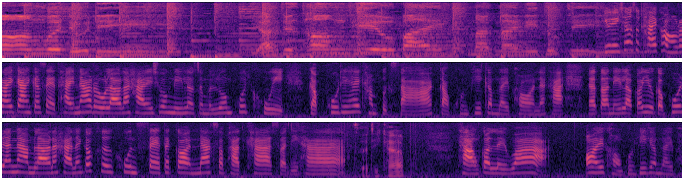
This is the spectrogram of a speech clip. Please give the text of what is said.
มองว่าดูดี อยากจะท่องเที่ยวไปมากมายในทุกที่ อยู่ในช่วงสุดท้ายของรายการเกษตรไทยน่ารู้แล้วนะคะ ในช่วงนี้เราจะมาร่วมพูดคุยกับผู้ที่ให้คำปรึกษากับคุณพี่กำไลพรนะคะ และตอนนี้เราก็อยู่กับผู้แนะนำแล้วนะคะ นั่นก็คือคุณเศรษฐกรนาคสพัฒน์ค่ะ สวัสดีค่ะ สวัสดีครับ ถามก่อนเลยว่า อ้อยของคุณพี่กำไลพ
